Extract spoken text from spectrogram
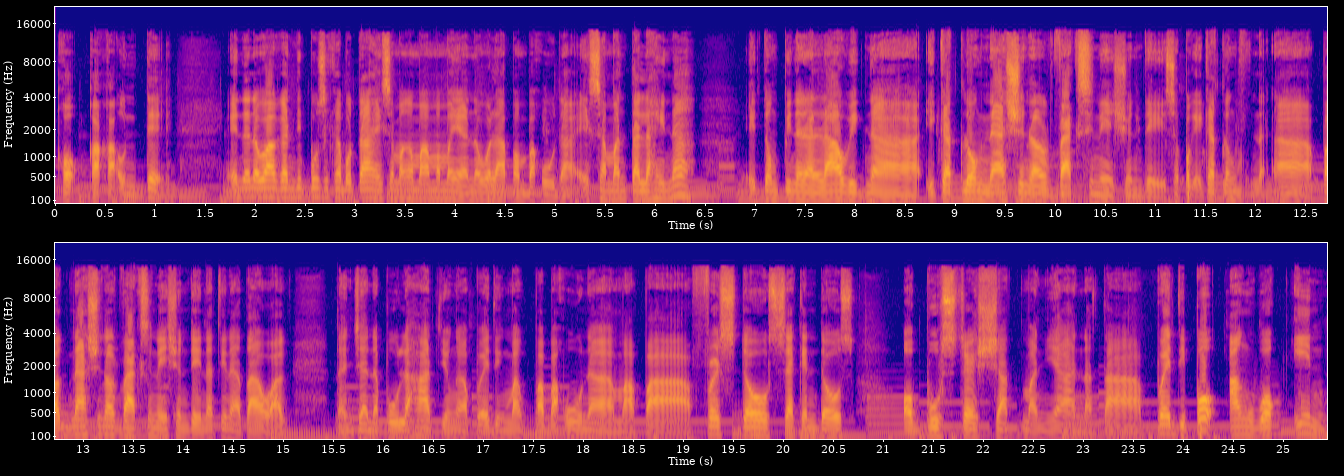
ko, kakaunti. E nanawagan din po si Kabutahe sa mga mamamayan na wala pang bakuna, eh samantalahin na itong pinalalawig na ikatlong National Vaccination Day. So pag ikatlong uh, pag National Vaccination Day na tinatawag, Nandyan na po lahat yung uh, pwedeng magpabakuna, mapa first dose, second dose, o booster shot man yan at uh, pwede po ang walk-in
